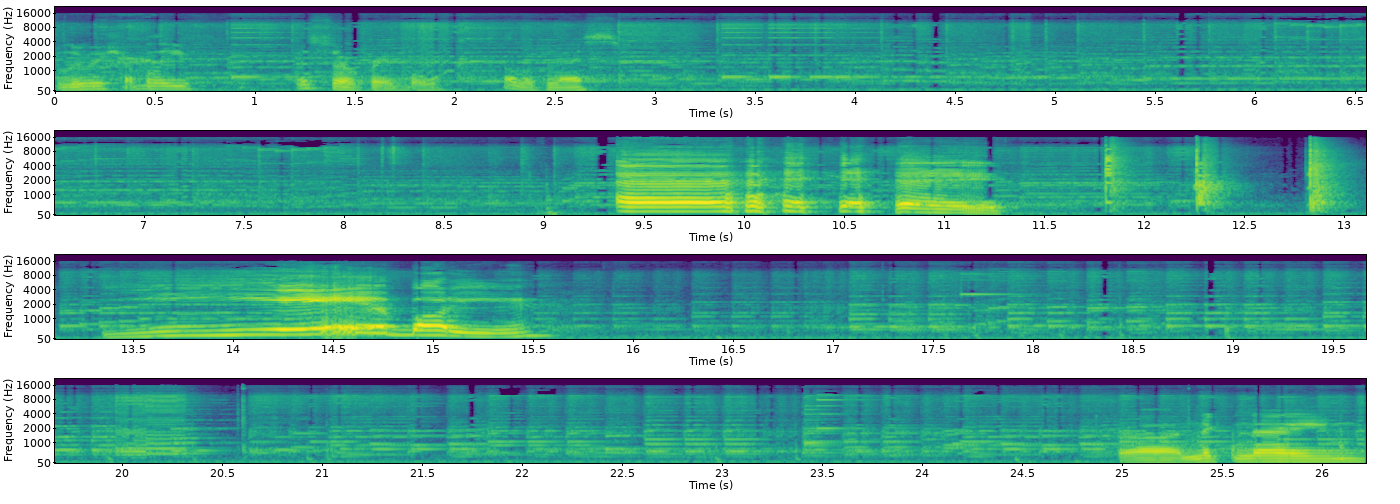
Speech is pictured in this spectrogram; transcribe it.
bluish, I believe. Throw a great ball. That'll look nice. Hey! Yeah, buddy. Uh, nickname,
